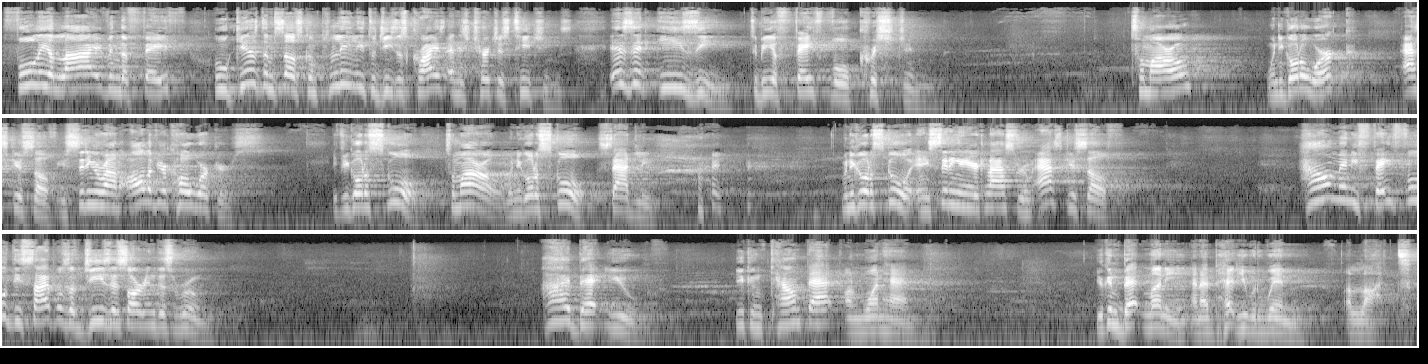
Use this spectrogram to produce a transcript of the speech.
fully alive in the faith, who gives themselves completely to Jesus Christ and his church's teachings? Is it easy to be a faithful Christian? Tomorrow, when you go to work, ask yourself, you're sitting around all of your coworkers. If you go to school tomorrow, when you go to school, sadly, right? When you go to school and you're sitting in your classroom, ask yourself, how many faithful disciples of Jesus are in this room? I bet you, you can count that on one hand. You can bet money, and I bet you would win a lot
